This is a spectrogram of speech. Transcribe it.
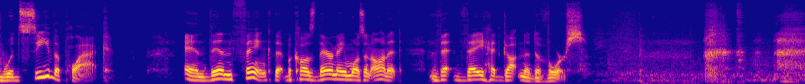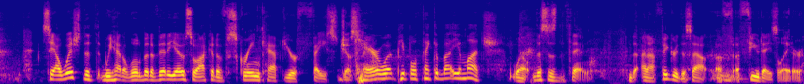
would see the plaque and then think that because their name wasn't on it, that they had gotten a divorce. See, I wish that we had a little bit of video so I could have screen capped your face just Care now. what people think about you much. Well, this is the thing. And I figured this out a, a few days later.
